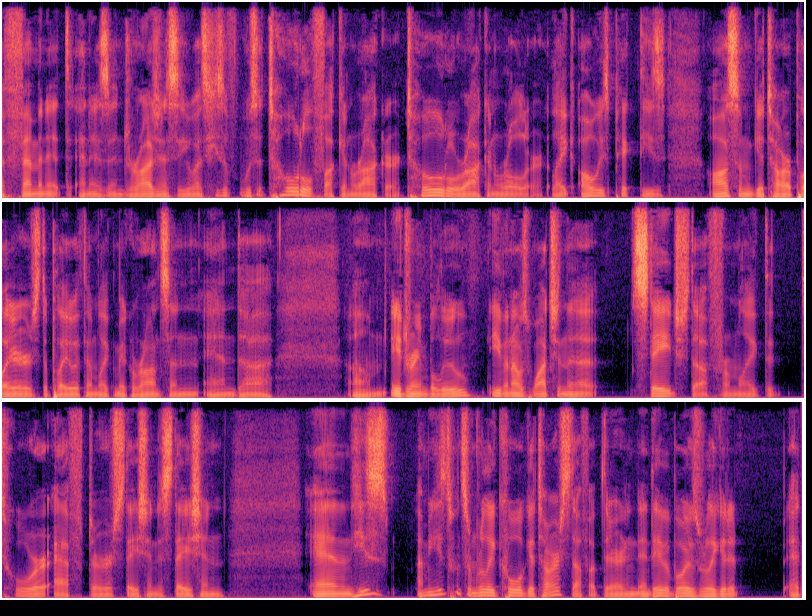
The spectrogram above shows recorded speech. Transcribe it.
effeminate and as androgynous as he was, he was a total fucking rocker, total rock and roller. Like always picked these awesome guitar players to play with him, like Mick Ronson and uh, um, Adrian Belew. Even I was watching the stage stuff from like the tour after Station to Station, and he's, I mean, he's doing some really cool guitar stuff up there. And, and David Bowie was really good at at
